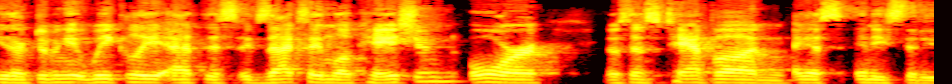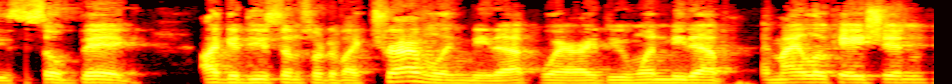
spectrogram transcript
either doing it weekly at this exact same location or you know, since Tampa and I guess any city is so big, I could do some sort of like traveling meetup where I do one meetup at my location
